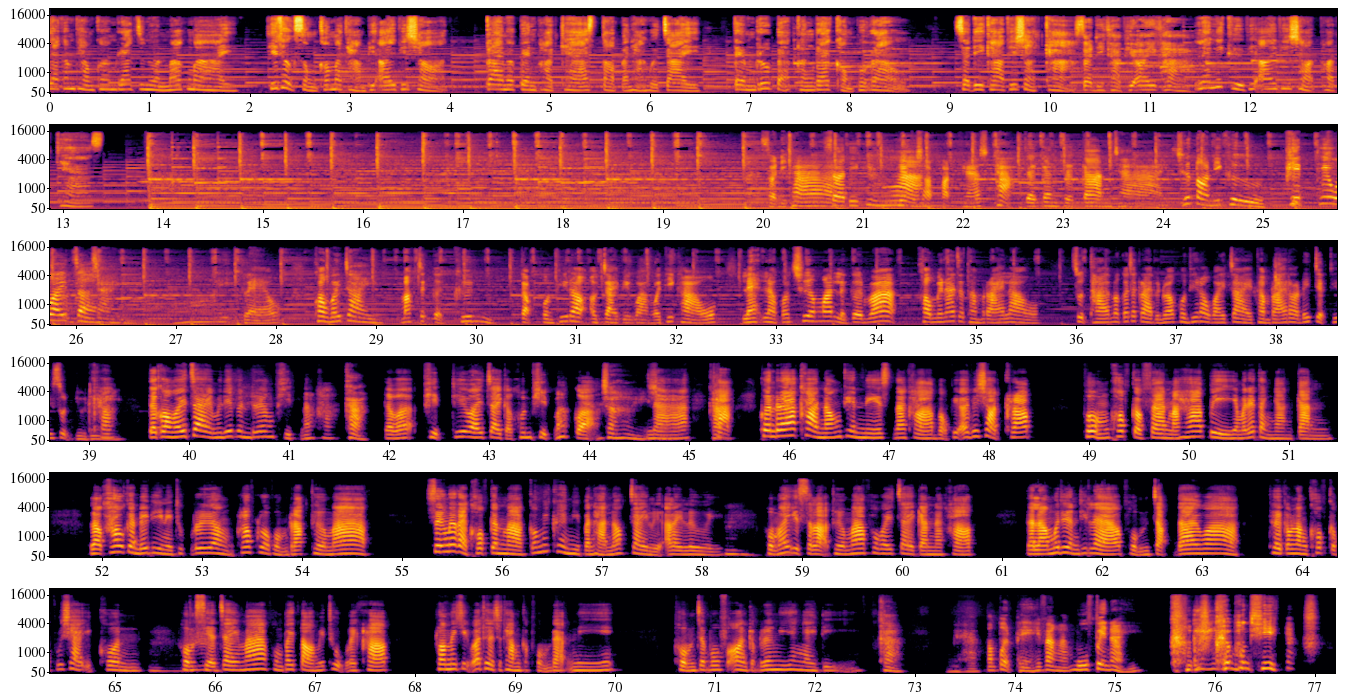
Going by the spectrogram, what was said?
จากคำถามความรักจำนวนมากมาย ที่ถูกส่งเข้ามาถามพี่อ้อยพี่ชอ็อตกลายมาเป็นพอดแคสต์ตอบปัญหาหัวใจ เต็มรูปแบบครั้งแรกของพวกเรา สวัสดีค่ะพี่ชอ็อตค่ะ สวัสดีค่ะพี่อ้อยค่ะ และนี่คือพี่อ้อยพี่ชอ็อตพอดแคสต์สวัสดีค่ะ สวัสดีค่ะพี่อ้อยฉอดพอดแคสต์ค่ะ เจอกันเจอกันใช่ ชื่อตอนนี้คือ ผิดที่ไว้ใจใจโอ้ยอีกแล้ว ความไว้ใจมักจะเกิดขึ้นกับคนที่เราเอาใจไปวางไว้ที่เขา และเราก็เชื่อมั่นเหลือเกินว่าเขาไม่น่าจะทำร้ายเรา สุดท้ายมันก็จะกลายเป็นว่าคนที่เราไว้ใจทำร้ายเราได้เจ็บที่สุดอยู่ดีค่ะแต่ความไว้ใจไม่ได้เป็นเรื่องผิดนะคะค่ะ แต่ว่าผิดที่ไว้ใจกับคนผิดมากกว่า ใช่นะใช่ค่ะ คนแรกค่ะน้องเทนนิสนะคะ บอกพี่อ้อยพี่ชอตครับ ผมคบกับแฟนมาห้าปียังไม่ได้แต่งงานกัน เราเข้ากันได้ดีในทุกเรื่อง ครอบครัวผมรักเธอมาก ซึ่งตั้งแต่คบกันมาก็ไม่เคยมีปัญหานอกใจหรืออะไรเลยอืมผมให้อิสระเธอมากเพราะไว้ใจกันนะครับ แต่แล้วเมื่อเดือนที่แล้วผมจับได้ว่า เธอกำลังคบกับผู้ชายอีกคนอืผมเสียใจมากผมไปต่อไม่ถูกเลยครับ เพราะไม่คิดว่าเธอจะทำกับผมแบบนี้ ผมจะ move on กับเรื่องนี้ยังไงดีค่ะเห็นะคะต้องเปิดเพลงให้ฟังนะ move ไปไหนคือบางที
